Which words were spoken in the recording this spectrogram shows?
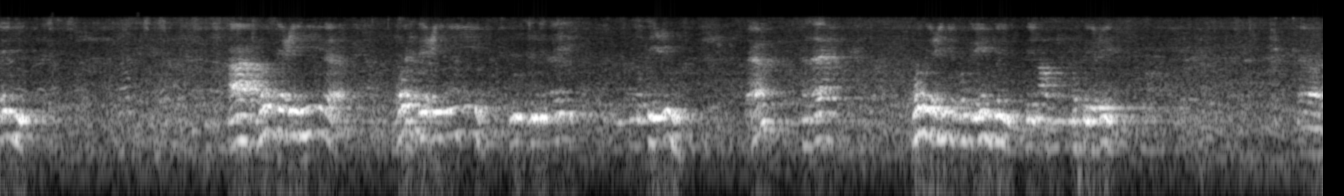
جيد آه مدعين مدعين من أي مطيعين نعم الآية مطيعين آه،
